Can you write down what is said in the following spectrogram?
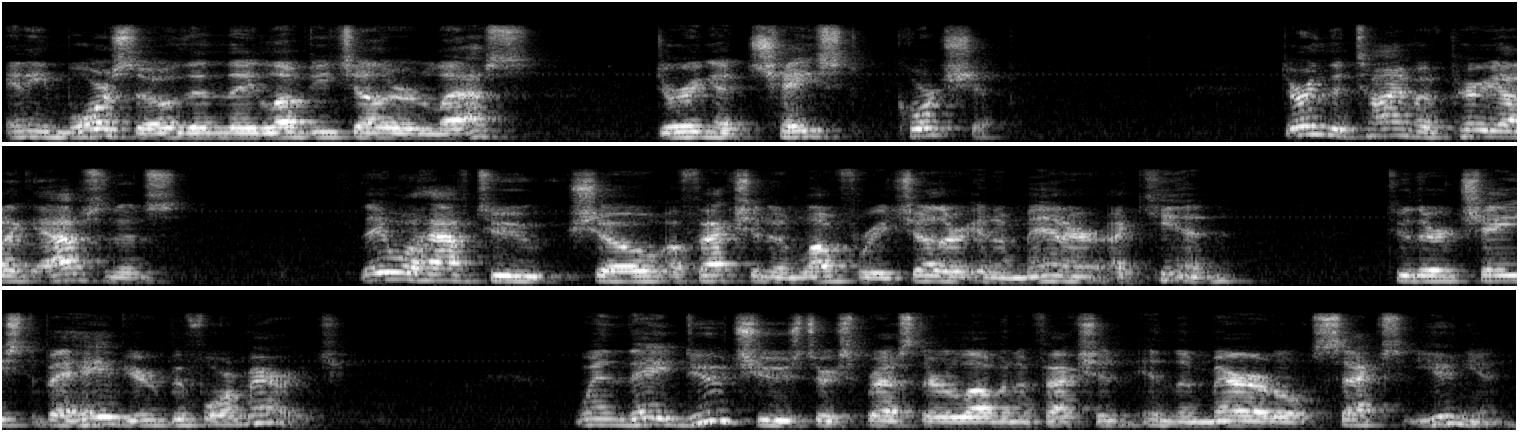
any more so than they loved each other less during a chaste courtship. During the time of periodic abstinence, they will have to show affection and love for each other in a manner akin to their chaste behavior before marriage. When they do choose to express their love and affection in the marital sex union,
